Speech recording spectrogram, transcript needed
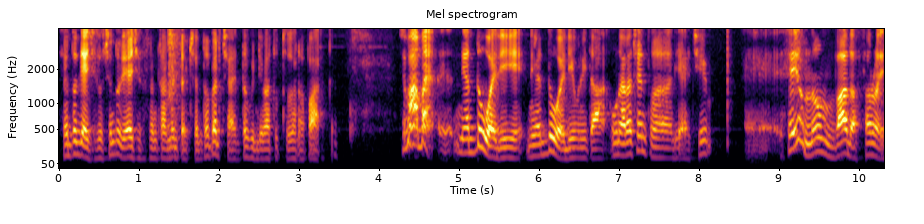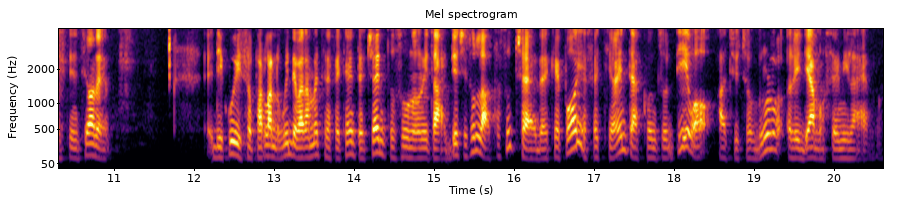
110 su 110 sostanzialmente è il 100%, quindi va tutto da una parte. Dice, ma vabbè, ne ha due di, ne ha due di unità, una da 100 e una da 10, eh, se io non vado a fare una distinzione di cui sto parlando, quindi vado a mettere effettivamente 100 su un'unità e 10 sull'altra, succede che poi effettivamente a consultivo a Ciccio Bruno ridiamo 6.000 euro.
